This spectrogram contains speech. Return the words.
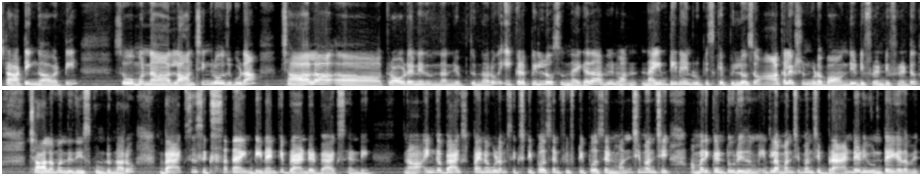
స్టార్టింగ్ కాబట్టి. సో మొన్న లాంచింగ్ రోజు కూడా చాలా క్రౌడ్ అనేది ఉందని చెప్తున్నారు. ఇక్కడ పిల్లోస్ ఉన్నాయి కదా అవి నైంటీ నైన్ రూపీస్కే పిల్లోస్ ఆ కలెక్షన్ కూడా బాగుంది డిఫరెంట్ డిఫరెంట్ చాలామంది తీసుకుంటున్నారు. బ్యాగ్స్ సిక్స్ నైంటీ నైన్కి బ్రాండెడ్ బ్యాగ్స్ అండి. నా ఇంకా బ్యాగ్స్ పైన కూడా సిక్స్టీ పర్సెంట్ ఫిఫ్టీ పర్సెంట్ మంచి మంచి అమెరికన్ టూరిజం ఇట్లా మంచి మంచి బ్రాండెడ్ ఉంటాయి కదా అవి.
